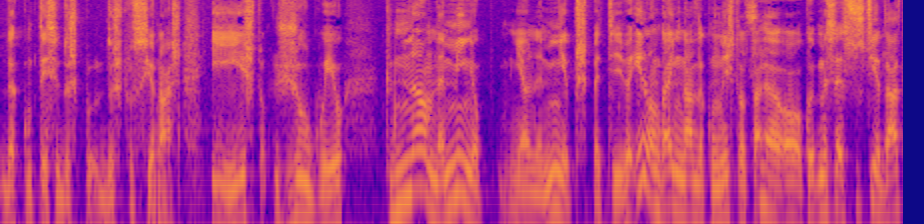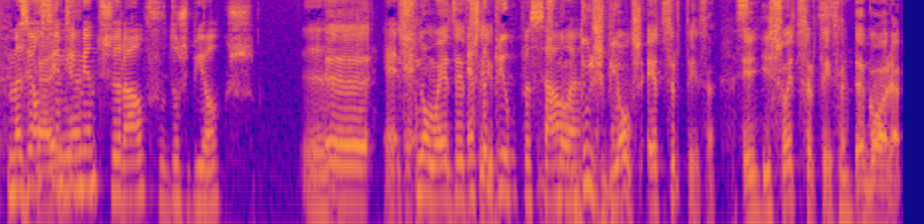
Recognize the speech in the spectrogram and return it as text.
da competência dos, dos profissionais. E isto, julgo eu, que não, na minha opinião, na minha perspectiva, e não ganho nada com isto, ou, ou, mas a sociedade. Mas é um sentimento geral dos biólogos? Uh, é, se não é, deve esta ser. preocupação. Não, dos biólogos é de certeza. Sim. Isso é de certeza. Sim. Agora,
